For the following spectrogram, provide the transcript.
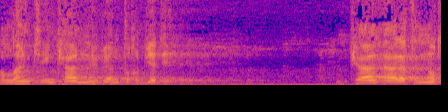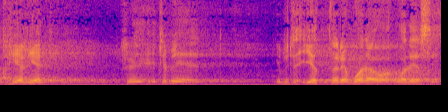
والله إن كان بينطق بيده. إن كان آلة النطق هي اليد. تبي يضطرب ولا ولا يصيب.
